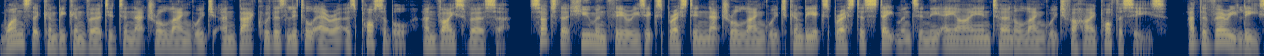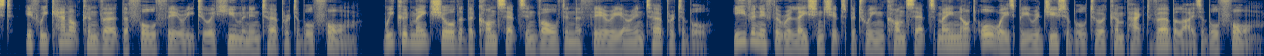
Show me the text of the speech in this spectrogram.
ones that can be converted to natural language and back with as little error as possible, and vice versa such that human theories expressed in natural language can be expressed as statements in the AI internal language for hypotheses. At the very least, if we cannot convert the full theory to a human interpretable form, we could make sure that the concepts involved in the theory are interpretable, even if the relationships between concepts may not always be reducible to a compact verbalizable form.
